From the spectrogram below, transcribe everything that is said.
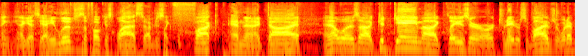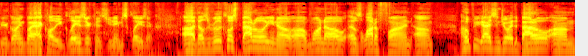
I guess yeah, he lives as a Focus Blast. I'm just like fuck, and then I die. And that was a good game, uh, Glazor or Tornado Survives or whatever you're going by. I call you Glazor because your name is Glazor. Uh, that was a really close battle, you know, uh, 1-0. It was a lot of fun. Um, I hope you guys enjoyed the battle. Um,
